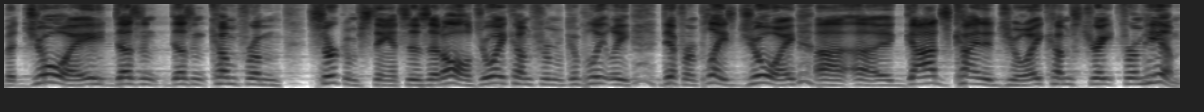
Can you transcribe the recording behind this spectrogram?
But joy doesn't, doesn't come from circumstances at all. Joy comes from a completely different place. Joy, uh, uh, God's kind of joy, comes straight from Him,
